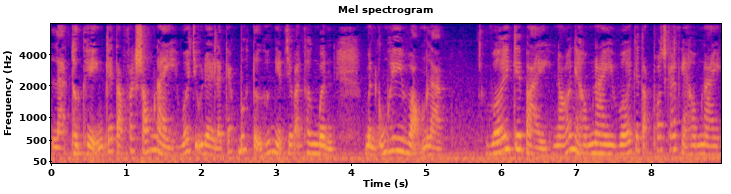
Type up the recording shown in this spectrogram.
là thực hiện cái tập phát sóng này với chủ đề là các bước tự hướng nghiệp cho bản thân mình. Mình cũng hy vọng là với cái bài nói ngày hôm nay, với cái tập podcast ngày hôm nay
